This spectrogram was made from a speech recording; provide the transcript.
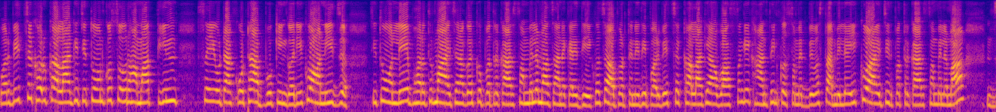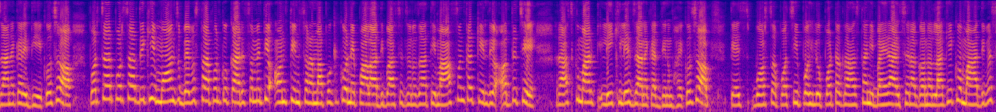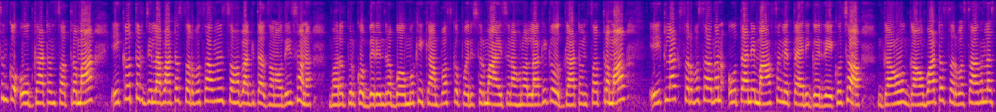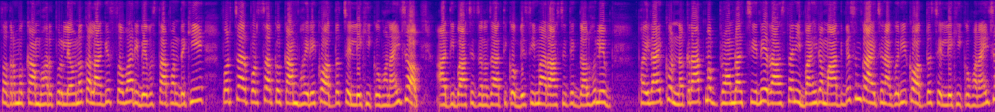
पर्यवेक्षकहरूका लागि चितवनको सौराहमा तीन सयवटा कोठा बुकिङ गरिएको अनिज चितवनले भरतपुरमा आयोजना गरेको पत्रकार सम्मेलनमा जानकारी दिएको छ। प्रतिनिधि पर्यवेक्षकका लागि आवाससँगै खानपिनको समेत व्यवस्था मिलाइएको आयोजित पत्रकार सम्मेलनमा जानकारी दिएको छ। प्रचार प्रसारदेखि मञ्च व्यवस्थापनको कार्य समिति अन्तिम चरणमा पुगेको नेपाल आदिवासी जनजाति महासंघका केन्द्रीय अध्यक्ष राजकुमार लेखीले जानकारी दिनुभएको छ। तेइस वर्षपछि पहिलो पटक राजधानी बाहिर आयोजना गर्न लागेको महाधिवेशनको उद्घाटन सत्रमा एकहत्तर जिल्लाबाट सर्वसाधारण सहभागिता जनाउँदैछन्। भरतपुरको वीरेन्द्र बहुमुखी क्याम्पसको परिसरमा आयोजना हुन लागेको उद्घाटन सत्रमा एक लाख सर्वसाधारण ओताने महासंघले तयारी गरिरहेको छ गाउँ गाउँबाट सर्वसाधारणलाई सदरमुकाम भरतपुर ल्याउनका लागि सवारी व्यवस्थापनदेखि प्रचार प्रसारको काम भइरहेको अध्यक्ष लेखीको भनाइ छ आदिवासी जनजातिको विषयमा राजनीतिक दलहरूले फैलाएको नकारात्मक भ्रमलाई चिर्ने राजधानी बाहिर महाधिवेशनको आयोजना गरिएको अध्यक्ष लेखीको भनाइ छ।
